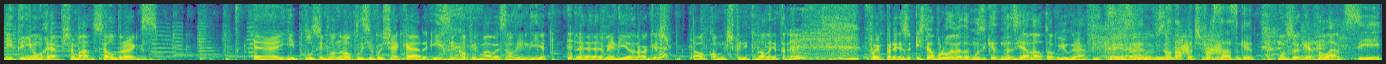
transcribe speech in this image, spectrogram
e tinha um rap chamado Sell Drugs. Eh, e pelo simples não, a polícia foi checar e sim confirmava se ele vendia. Eh, vendia drogas, tal como descrito na letra. Foi preso. Isto é o problema da música demasiado autobiográfica. Sim, não dá para disfarçar sequer. Uma pessoa quer falar de si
